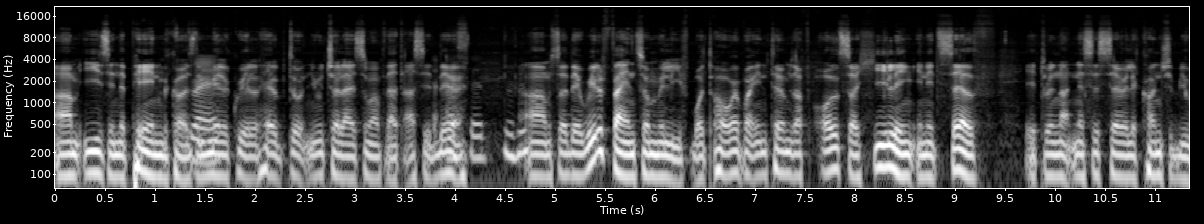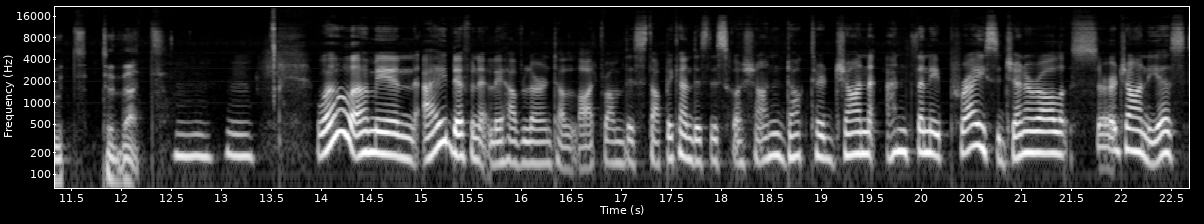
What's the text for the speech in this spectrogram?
um, ease in the pain because Right. the milk will help to neutralize some of that acid The there. acid, mhm. Um, so they will find some relief. But however, in terms of also healing in itself, it will not necessarily contribute to that. Well, I mean, I definitely have learned a lot from this topic and this discussion. Dr. John Anthony Pryce, General Surgeon. Yes,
